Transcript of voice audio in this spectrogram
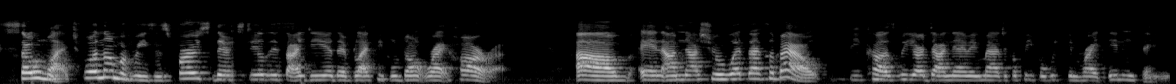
so much for a number of reasons. First, there's still this idea that Black people don't write horror. Um, and I'm not sure what that's about because we are dynamic, magical people. We can write anything.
